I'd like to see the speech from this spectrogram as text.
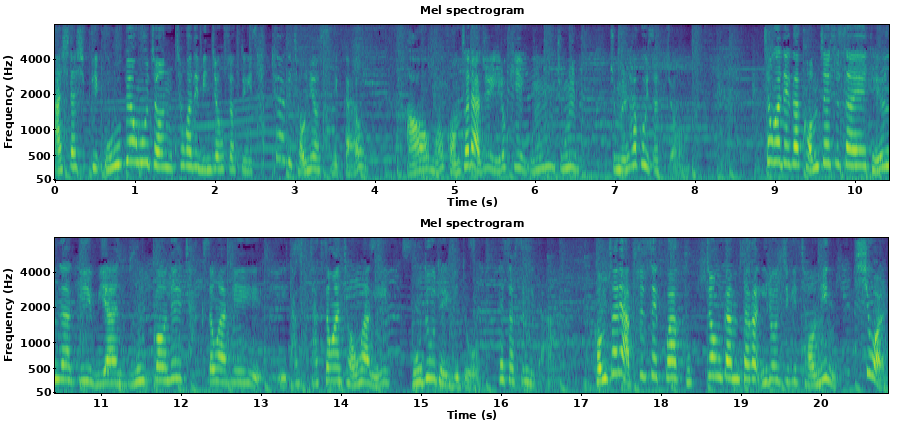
아시다시피 우병우 전 청와대 민정수석 등이 사퇴하기 전이었으니까요. 아우 뭐 검찰이 아주 이렇게 음, 주물 주물하고 있었죠. 청와대가 검찰 수사에 대응하기 위한 문건을 작성하기 작성한 정황이 보도되기도 했었습니다. 검찰의 압수수색과 국정감사가 이루어지기 전인 10월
